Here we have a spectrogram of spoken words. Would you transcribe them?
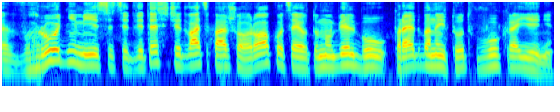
е, в грудні місяці 2021 року цей автомобіль був придбаний тут в Україні.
